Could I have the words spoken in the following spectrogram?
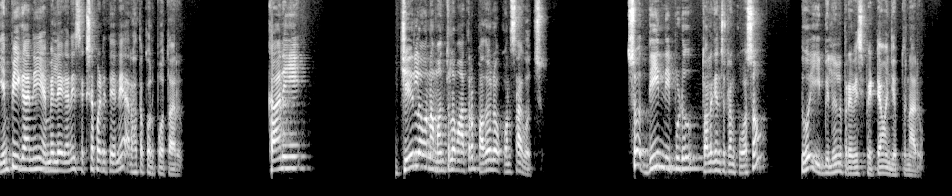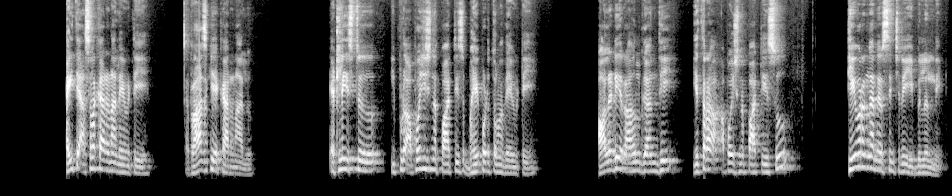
ఎంపీ కానీ ఎమ్మెల్యే కానీ శిక్ష పడితేనే అర్హత కోల్పోతారు. కానీ జైల్లో ఉన్న మంత్రులు మాత్రం పదవిలో కొనసాగవచ్చు సో దీన్ని ఇప్పుడు తొలగించడం కోసం ఇదిగో ఈ బిల్లును ప్రవేశపెట్టామని చెప్తున్నారు. అయితే అసలు కారణాలు ఏమిటి? రాజకీయ కారణాలు. అట్లీస్ట్ ఇప్పుడు అపోజిషన్ పార్టీస్ భయపడుతున్నది ఏమిటి? ఆల్రెడీ రాహుల్ గాంధీ ఇతర అపోజిషన్ పార్టీసు తీవ్రంగా నిరసించిన ఈ బిల్లుల్ని.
